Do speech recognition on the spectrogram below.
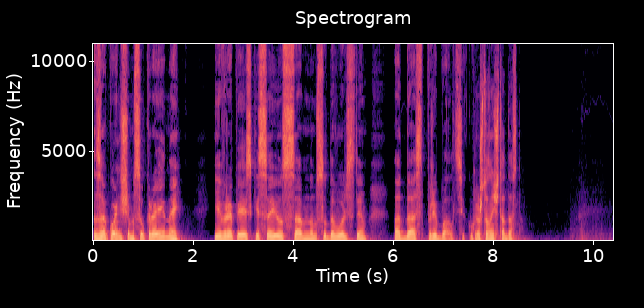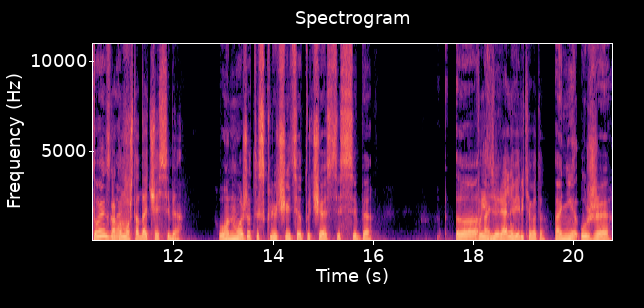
Закончим с Украиной. Европейский Союз сам нам с удовольствием отдаст Прибалтику. И что значит отдаст? То есть, как он может отдать часть себя? Он может исключить эту часть из себя. Э, Вы они, реально верите в это? Они уже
